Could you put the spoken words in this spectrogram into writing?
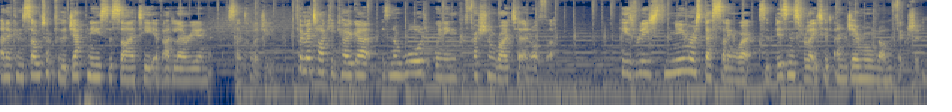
and a consultant for the Japanese Society of Adlerian Psychology. Fumitake Koga is an award winning professional writer and author. He has released numerous best selling works of business related and general non fiction.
